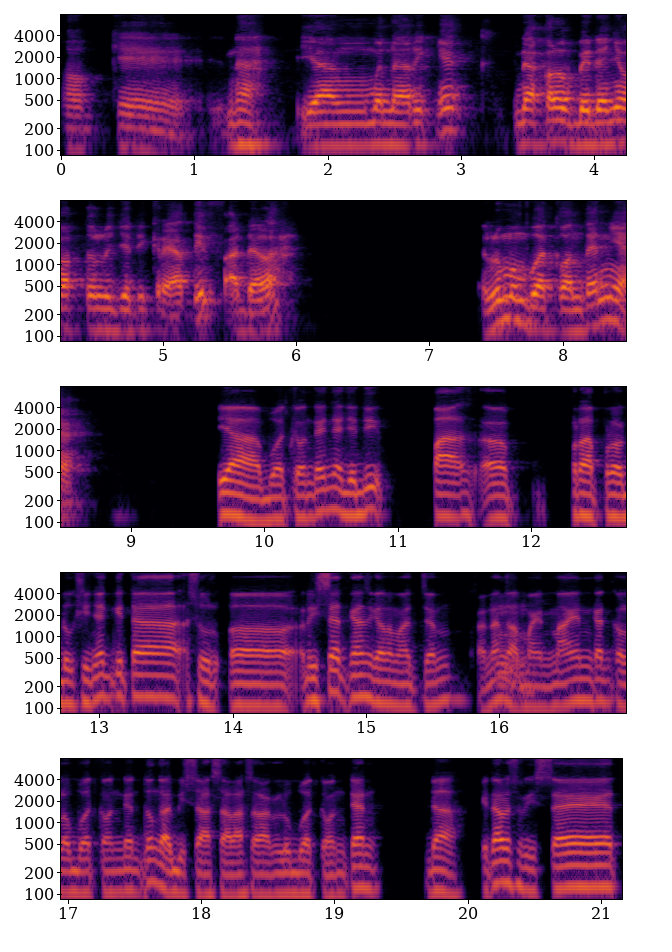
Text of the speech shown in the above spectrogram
Oke. Nah, yang menariknya, nah kalau bedanya waktu lu jadi kreatif adalah lu membuat kontennya. Ya, buat kontennya. Jadi pas eh, pra produksinya kita sur, eh, riset kan segala macam. Karena nggak Hmm. main-main kan kalau buat konten tuh nggak bisa salah-salah lu buat konten. Dah, kita harus riset.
